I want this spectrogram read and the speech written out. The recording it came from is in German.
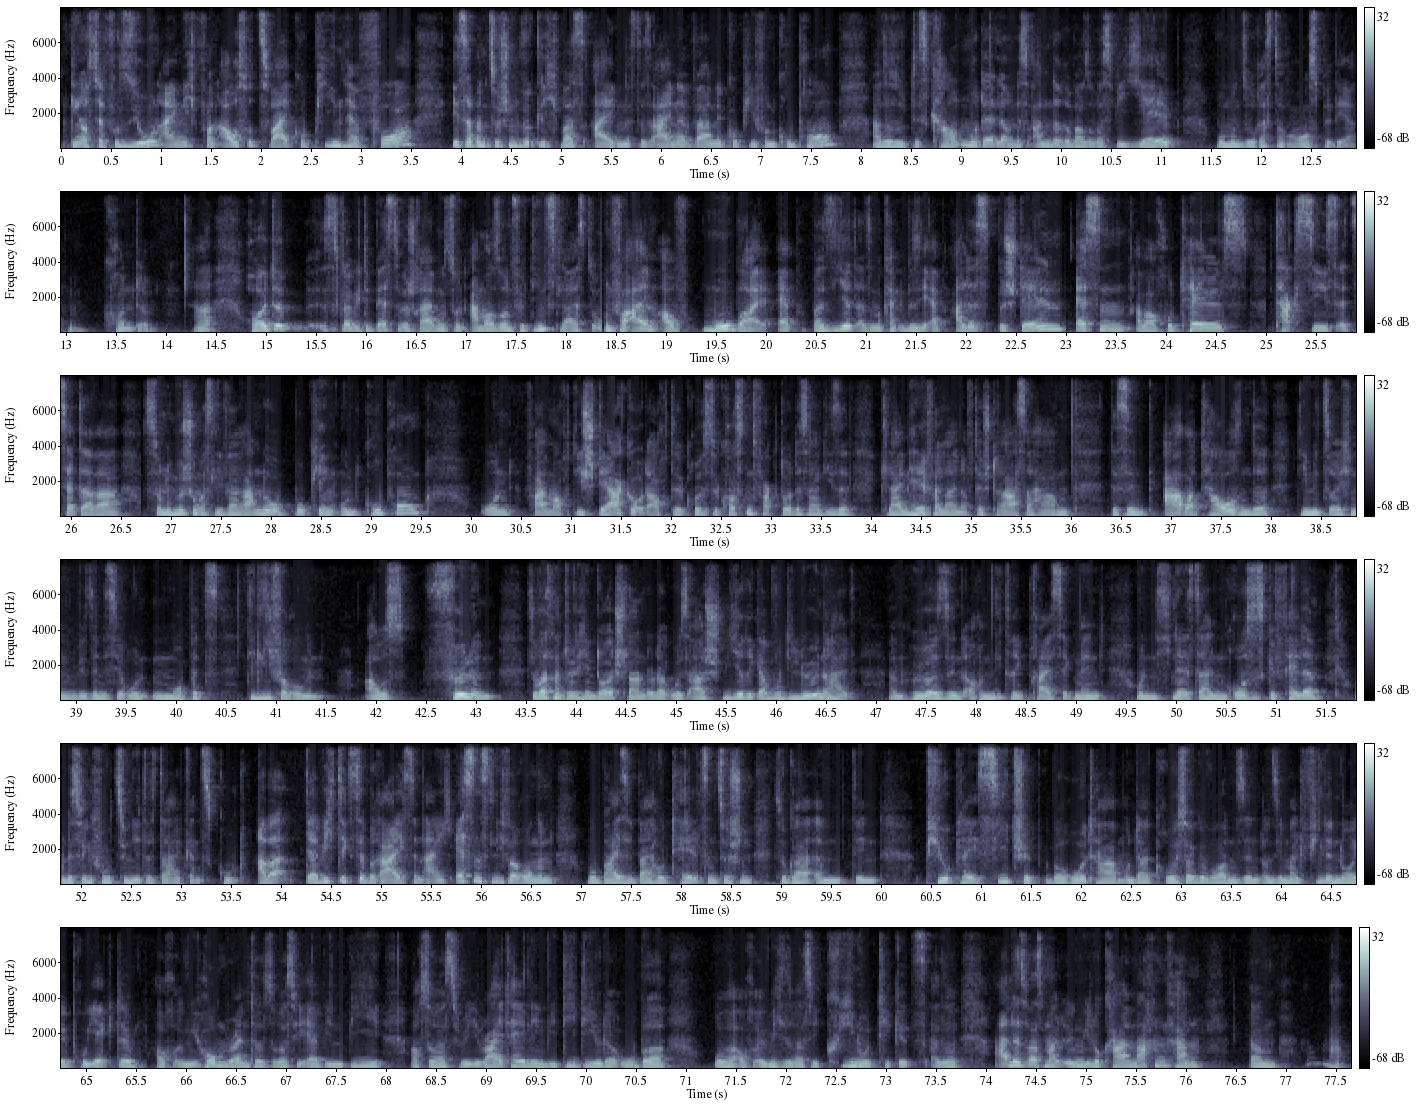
ging aus der Fusion eigentlich von auch so zwei Kopien hervor, ist aber inzwischen wirklich was eigenes. Das eine war eine Kopie von Groupon, also so Discount-Modelle, und das andere war sowas wie Yelp, wo man so Restaurants bewerten konnte. Ja, heute ist, glaube ich, die beste Beschreibung so ein Amazon für Dienstleistungen und vor allem auf Mobile-App basiert. Also man kann über die App alles bestellen, Essen, aber auch Hotels, Taxis etc. So eine Mischung aus Lieferando, Booking und Groupon und vor allem auch die Stärke oder auch der größte Kostenfaktor, dass halt diese kleinen Helferlein auf der Straße haben. Das sind aber Tausende, die mit solchen, wir sehen es hier unten, Mopeds, die Lieferungen ausfüllen. Sowas natürlich in Deutschland oder USA schwieriger, wo die Löhne halt höher sind, auch im Niedrigpreissegment. Und in China ist da halt ein großes Gefälle und deswegen funktioniert es da halt ganz gut. Aber der wichtigste Bereich sind eigentlich Essenslieferungen, wobei sie bei Hotels inzwischen sogar ähm, den Pure Play C-Trip überholt haben und da größer geworden sind und sie haben halt viele neue Projekte, auch irgendwie Home Rentals, sowas wie Airbnb, auch sowas wie Ride-Hailing, wie Didi oder Uber oder auch irgendwelche sowas wie Kino-Tickets. Also alles, was man halt irgendwie lokal machen kann, ähm,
